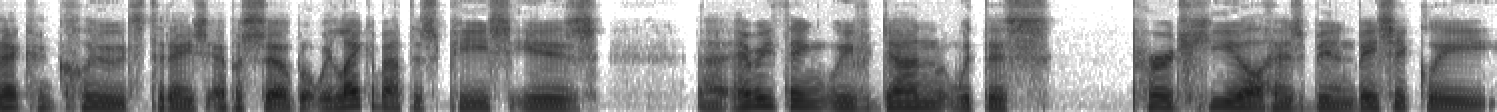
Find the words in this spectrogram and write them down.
That concludes today's episode. What we like about this piece is uh, everything we've done with this purge heal has been basically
